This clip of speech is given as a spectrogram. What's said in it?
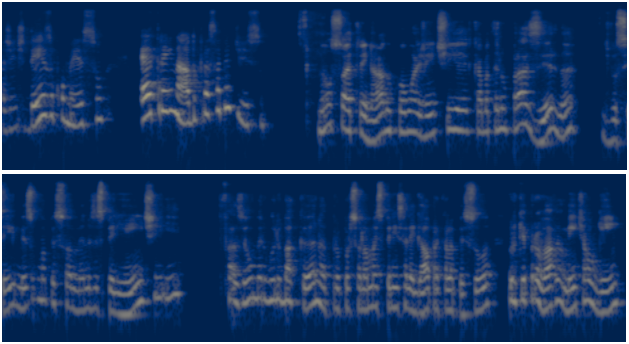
A gente, desde o começo, é treinado para saber disso. Não só é treinado, como a gente acaba tendo prazer, né? de você ir mesmo com uma pessoa menos experiente e fazer um mergulho bacana, proporcionar uma experiência legal para aquela pessoa, porque provavelmente alguém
